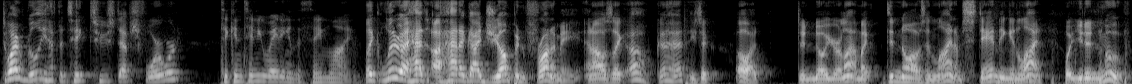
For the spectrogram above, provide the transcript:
do I really have to take 2 steps forward? To continue waiting in the same line. Like literally, I had I had a guy jump in front of me, and I was like, "Oh, go ahead." He's like, "Oh, I didn't know you're in line." I'm like, "Didn't know I was in line. I'm standing in line, but you didn't move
